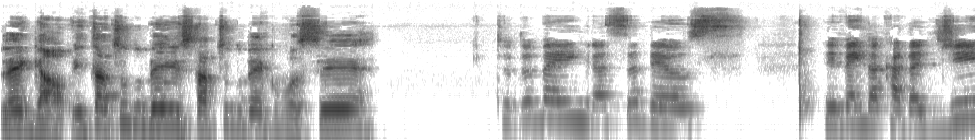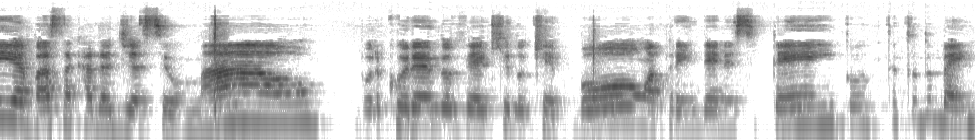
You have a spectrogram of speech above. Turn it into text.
Legal, e tá tudo bem, está tudo bem com você? Tudo bem, graças a Deus. Vivendo a cada dia, basta cada dia ser o mal. Aquilo que é bom, aprender nesse tempo. Tá tudo bem.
